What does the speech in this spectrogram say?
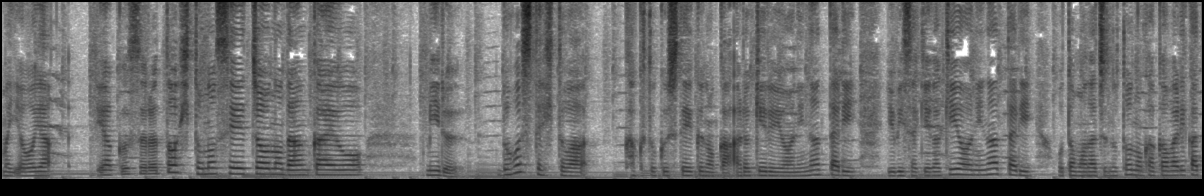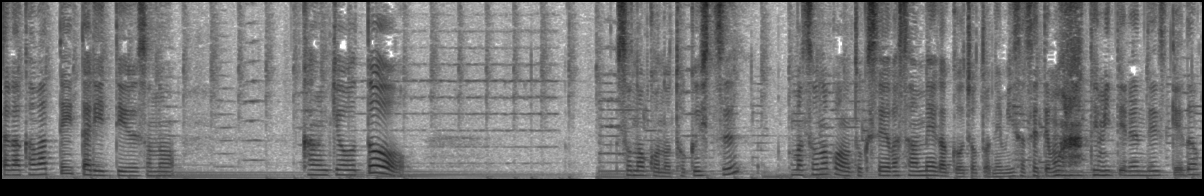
まあ、ようや訳すると人の成長の段階を見る。どうして人は獲得していくのか歩けるようになったり指先が器用になったりお友達のとの関わり方が変わっていったりっていうその環境とその子の特質。まあ、その子の特性は三名学をちょっとね見させてもらって見てるんですけど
